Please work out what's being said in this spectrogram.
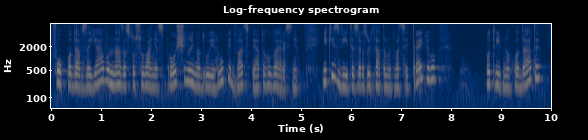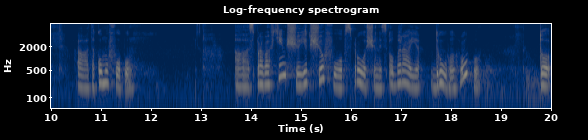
ФОП подав заяву на застосування спрощеної на другій групі 25 вересня. Які звіти за результатами 23-го потрібно подати а, такому ФОПу? А, справа в тім, що якщо ФОП спрощенець обирає другу групу, то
